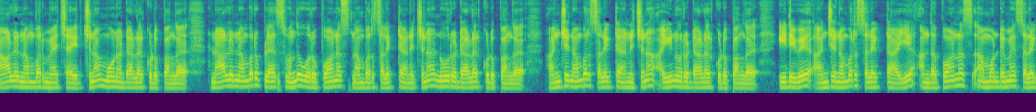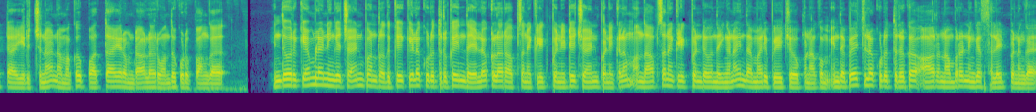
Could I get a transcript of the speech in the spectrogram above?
நாலு நம்பர் மேட்ச் ஆயிடுச்சுன்னா மூணு டாலர் கொடுப்பாங்க. நாலு நம்பர் ப்ளஸ் வந்து ஒரு போனஸ் நம்பர் செலக்ட் ஆனிச்சுன்னா நூறு டாலர் கொடுப்பாங்க. அஞ்சு நம்பர் செலக்ட் ஆனிச்சுன்னா ஐநூறு டாலர் கொடுப்பாங்க. இதுவே அஞ்சு நம்பர் செலக்ட் ஆகி அந்த போனஸ் அமௌண்ட்டுமே செலக்ட் ஆகிருச்சுன்னா நமக்கு பத்தாயிரம் டாலர் வந்து கொடுப்பாங்க. இந்த ஒரு கேமில் நீங்கள் ஜாயின் பண்ணுறதுக்கு கீழே கொடுத்துருக்க இந்த எல்லோ கலர் ஆப்ஷனை கிளிக் பண்ணிவிட்டு ஜாயின் பண்ணிக்கலாம். அந்த ஆப்ஷனை கிளிக் பண்ணிட்டு வந்தீங்கன்னா இந்த மாதிரி பேஜ் ஓப்பன் ஆகும். இந்த பேஜில் கொடுத்துருக்க ஆறு நம்பரை நீங்கள் செலக்ட் பண்ணுங்கள்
